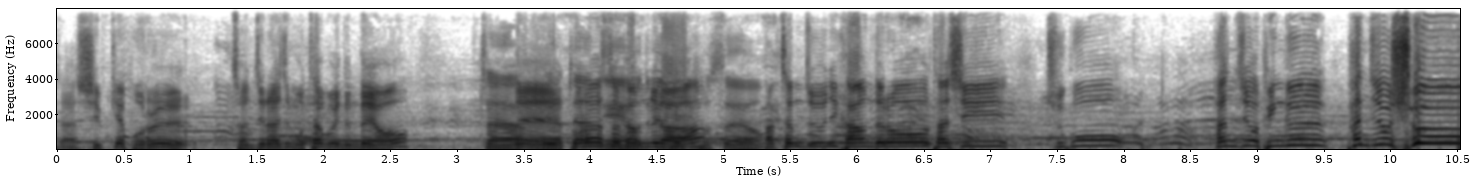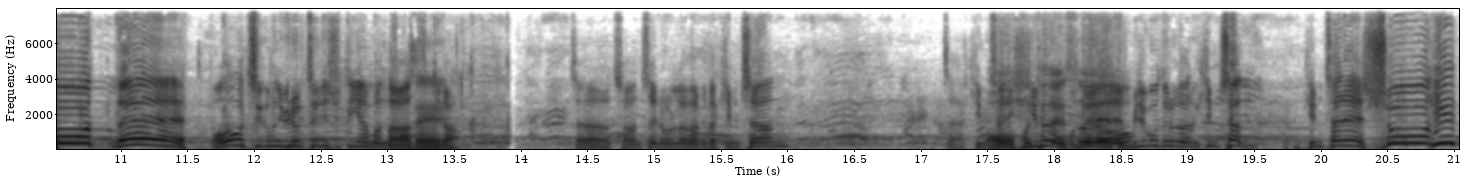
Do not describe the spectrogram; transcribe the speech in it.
자, 쉽게 볼을 전진하지 못하고 있는데요. 자, 네, 일단, 돌아서 예, 갑니다. 줬어요. 박창준이 가운데로 다시 주고 한지호 빙글 한지호 슛! 네. 어 지금은 위력적인 슈팅이 한번 나왔습니다. 자 천천히 올라갑니다 김찬. 자 김찬이 어, 버텨냈어요. 네, 밀고 들어가는 김찬. 김찬의 슛! 슛!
